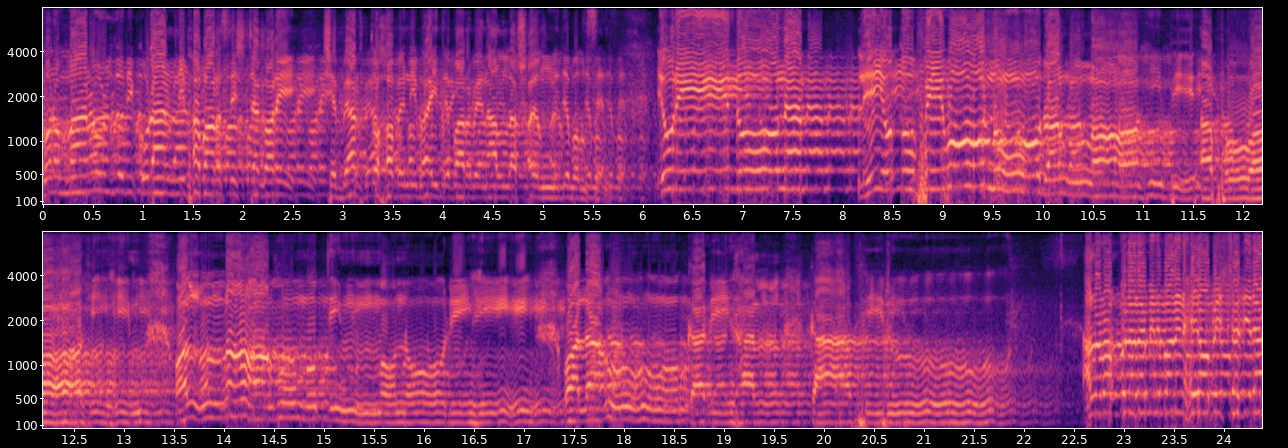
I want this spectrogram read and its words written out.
কোন মানুষ যদি কোরআন নিভাবার চেষ্টা করে, সে ব্যর্থ হবে, নিভাইতে পারবে না, আল্লাহ স্বয়ং নিজে বলছেন। ইউরিদুনা লিইউতফিউ আল্লাহু রাব্বুল আলামিন বলেন, হে অবিশ্বাসীরা,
